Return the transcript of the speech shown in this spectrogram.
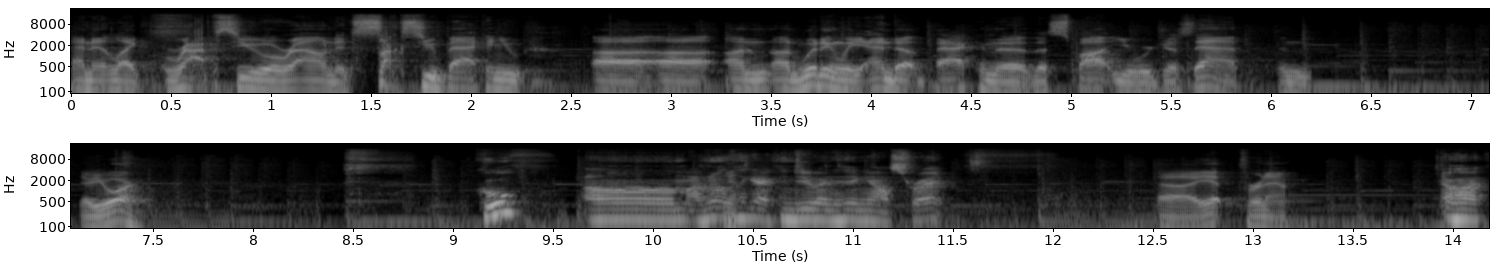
and it like wraps you around and sucks you back, and you uh, uh, un- unwittingly end up back in the, the spot you were just at, and there you are. Cool. Um, I don't Yeah. think I can do anything else, right? Uh, yep, for now. Okay.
